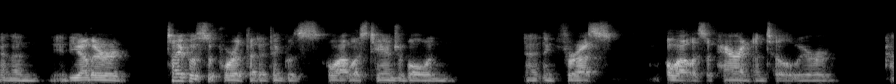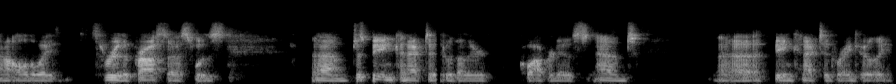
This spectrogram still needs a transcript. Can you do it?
And then the other type of support that I think was a lot less tangible and I think for us a lot less apparent until we were kind of all the way through the process was um, just being connected with other cooperatives and uh, being connected regularly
